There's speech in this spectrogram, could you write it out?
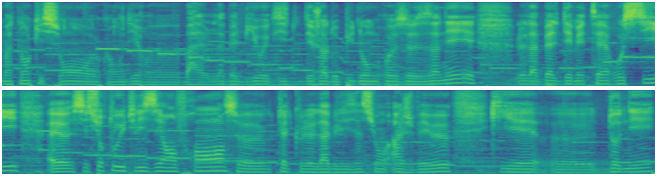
maintenant qui sont, euh, comment dire, euh, bah, le label bio existe déjà depuis de nombreuses années. Le label Déméter aussi. C'est surtout utilisé en France, euh, tel que la labellisation HVE, qui est donnée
